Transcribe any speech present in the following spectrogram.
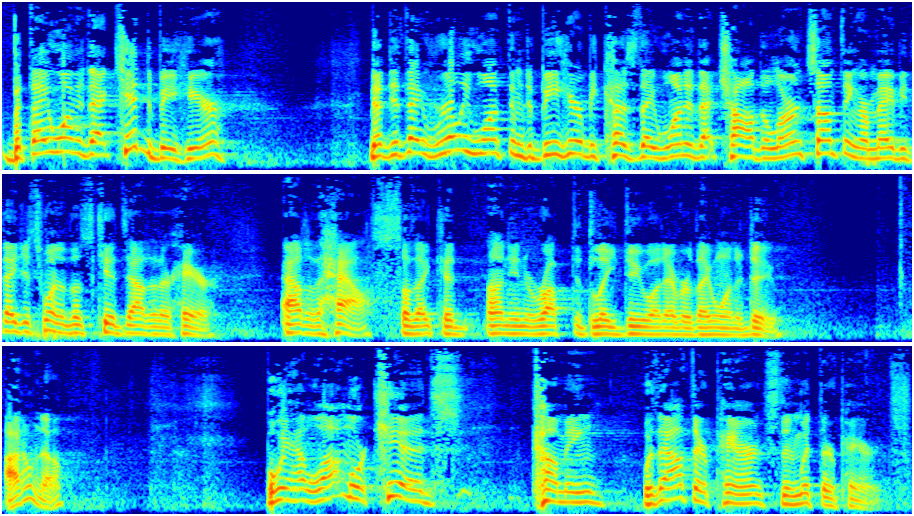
But they wanted that kid to be here. Now, did they really want them to be here because they wanted that child to learn something, or maybe they just wanted those kids out of their hair, out of the house, so they could uninterruptedly do whatever they want to do? I don't know. But we had a lot more kids coming without their parents than with their parents.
